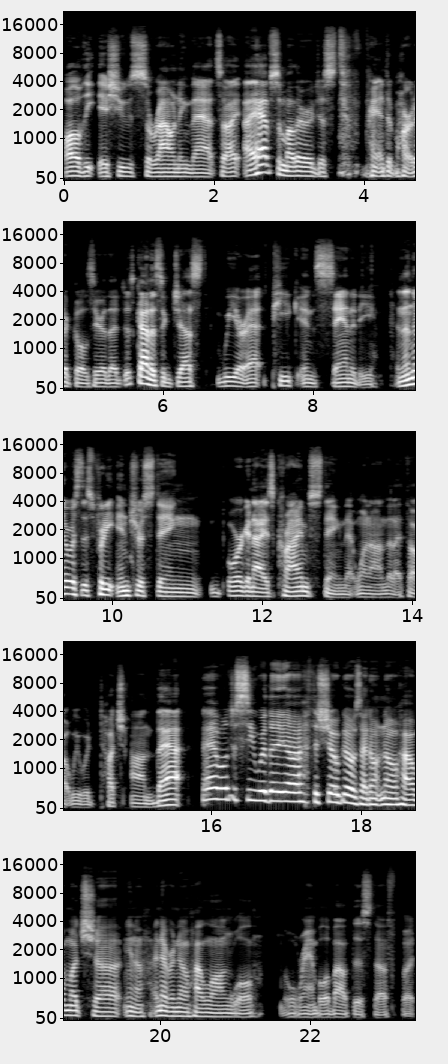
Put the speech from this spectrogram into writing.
all of the issues surrounding that. So I, I have some other just random articles here that just kind of suggest we are at peak insanity. And then there was this pretty interesting organized crime sting that went on that I thought we would touch on that. And we'll just see where the uh, the show goes. I don't know how much uh, you know. I never know how long we'll we'll ramble about this stuff, but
